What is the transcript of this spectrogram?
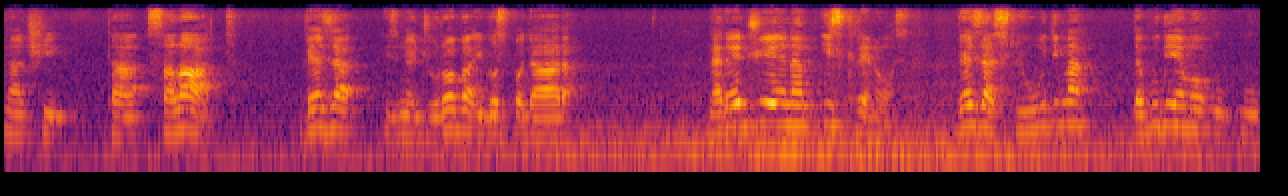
znači ta salat, veza između roba i gospodara. Naređuje nam iskrenost, veza s ljudima, da budemo u, u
